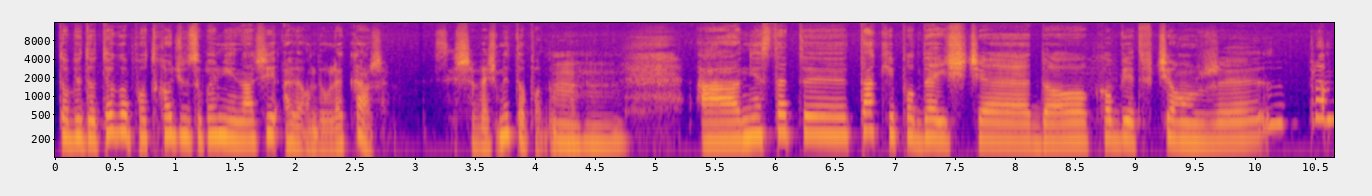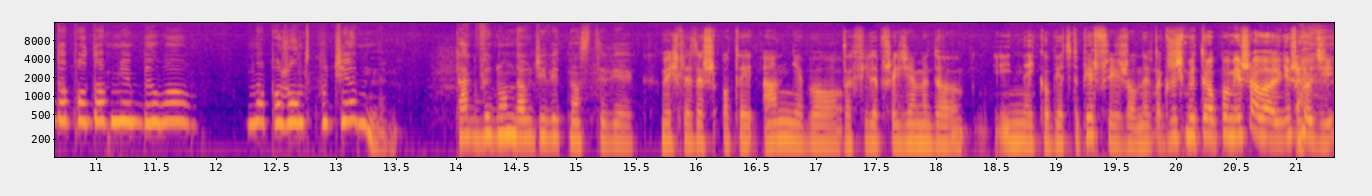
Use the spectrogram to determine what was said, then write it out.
to by do tego podchodził zupełnie inaczej, ale on był lekarzem. Jeszcze weźmy to pod uwagę. Mhm. A niestety takie podejście do kobiet w ciąży prawdopodobnie było na porządku dziennym. Tak wyglądał XIX wiek. Myślę też o tej Annie, bo za chwilę przejdziemy do innej kobiety, do pierwszej żony. Tak żeśmy to pomieszały, ale nie szkodzi.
